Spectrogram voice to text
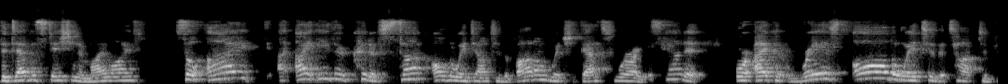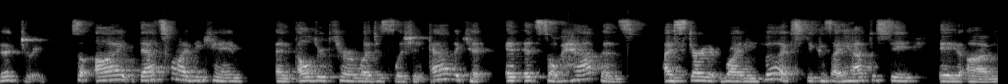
the devastation in my life? So I, I either could have sunk all the way down to the bottom, which that's where I was headed, or I could raise all the way to the top to victory. So I, that's when I became an elder care legislation advocate. And it so happens I started writing books because I had to see a, um,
